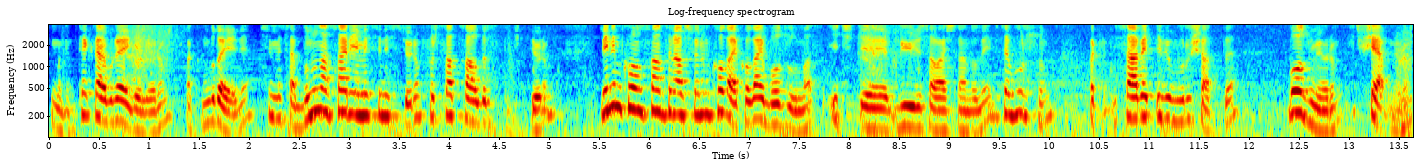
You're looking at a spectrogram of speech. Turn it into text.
Şimdi bakın tekrar buraya geliyorum. Bakın bu da yedi. Şimdi mesela bunun hasar yemesini istiyorum. Fırsat saldırısı tetikliyorum. Benim konsantrasyonum kolay kolay bozulmaz. İç e, büyülü savaştan dolayı. Bize vursun. Bakın isabetli bir vuruş attı. Bozmuyorum. Hiçbir şey yapmıyorum.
